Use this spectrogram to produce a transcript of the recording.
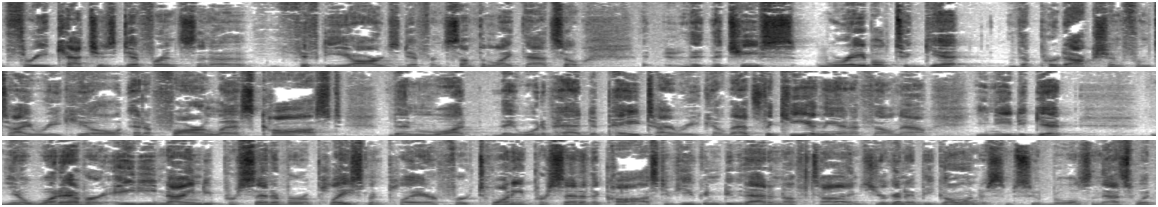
three catches difference and a 50 yards difference, something like that. So the Chiefs were able to get the production from Tyreek Hill at a far less cost than what they would have had to pay Tyreek Hill. That's the key in the NFL now. You need to get you know, whatever, 80, 90% of a replacement player for 20% of the cost. If you can do that enough times, you're going to be going to some Super Bowls, and that's what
